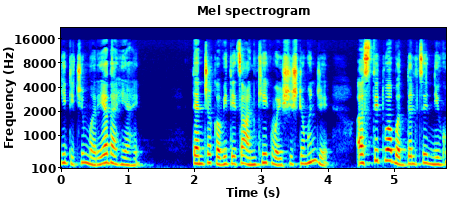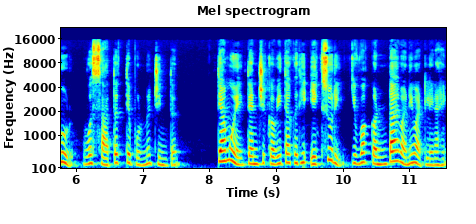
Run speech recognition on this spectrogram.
ही तिची मर्यादाही आहे. त्यांच्या कवितेचं आणखी एक वैशिष्ट्य म्हणजे अस्तित्वाबद्दलचे निगूढ व सातत्यपूर्ण चिंतन. त्यामुळे त्यांची कविता कधी एकसुरी किंवा कंटाळवाणी वाटली नाही.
